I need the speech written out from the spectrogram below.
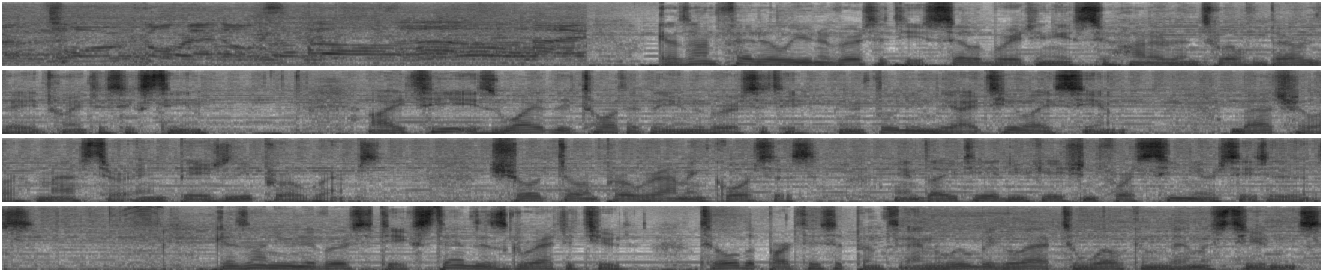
earn four gold medals. Ah, Kazan Federal University is celebrating its 212th birthday in 2016. IT is widely taught at the university, including the IT Lyceum, bachelor, master and PhD programs, short-term programming courses, and IT education for senior citizens. Kazan University extends its gratitude to all the participants and will be glad to welcome them as students.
